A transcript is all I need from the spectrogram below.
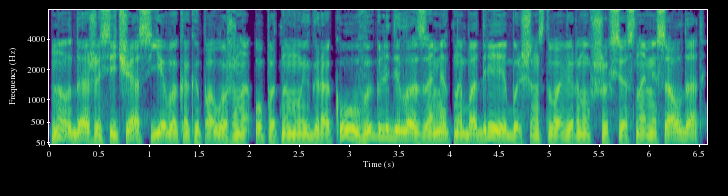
Но даже сейчас Ева, как и положено опытному игроку, выглядела заметно бодрее большинства вернувшихся с нами солдат.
